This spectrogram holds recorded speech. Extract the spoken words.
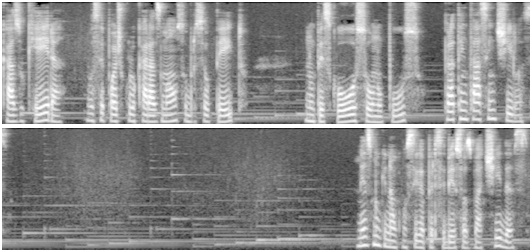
Caso queira, você pode colocar as mãos sobre o seu peito, no pescoço ou no pulso, para tentar senti-las. Mesmo que não consiga perceber suas batidas,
